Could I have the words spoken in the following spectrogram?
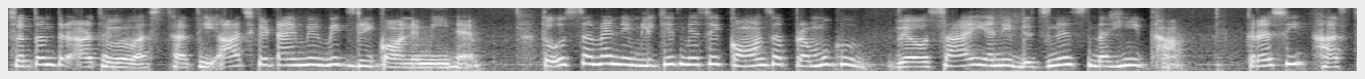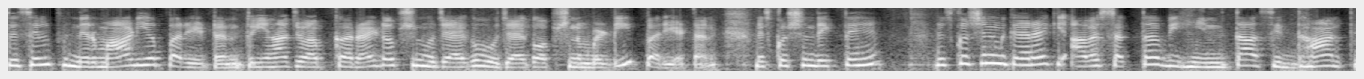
स्वतंत्र अर्थव्यवस्था थी। आज के टाइम में मिक्स्ड इकोनॉमी है। तो उस समय निम्नलिखित में से कौन सा प्रमुख व्यवसाय, यानी बिज़नेस नहीं था? कृषि हस्तशिल्प निर्माण या पर्यटन। तो यहाँ जो आपका राइट ऑप्शन हो जाएगा हो जाएगा ऑप्शन नंबर डी पर्यटन। नेक्स्ट क्वेश्चन देखते हैं। नेक्स्ट क्वेश्चन में कह रहा है कि आवश्यकता विहीनता सिद्धांत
